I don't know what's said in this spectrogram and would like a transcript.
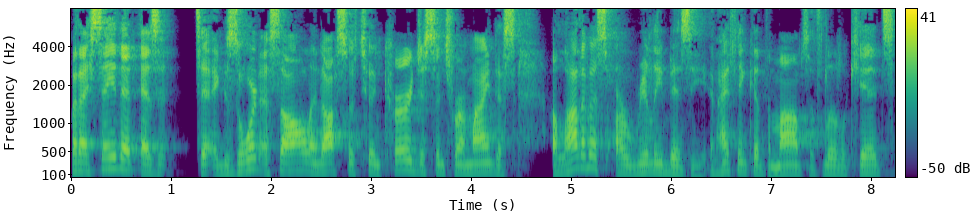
but I say that as to exhort us all and also to encourage us and to remind us. A lot of us are really busy. And I think of the moms with little kids.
